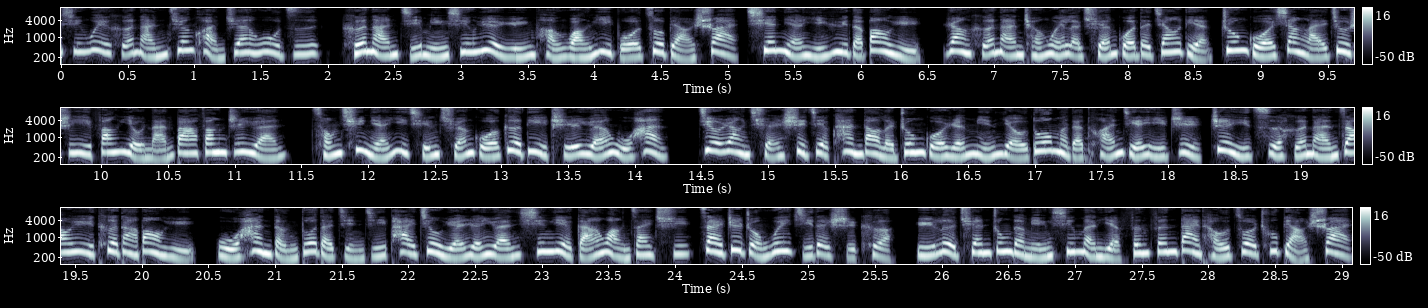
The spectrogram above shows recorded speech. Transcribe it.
星为河南捐款捐物资，河南籍明星岳云鹏、王一博做表率。千年一遇的暴雨，让河南成为了全国的焦点。中国向来就是一方有难八方支援，从去年疫情全国各地驰援武汉，就让全世界看到了中国人民有多么的团结一致。这一次河南遭遇特大暴雨，武汉等多的紧急派救援人员星夜赶往灾区。在这种危急的时刻，娱乐圈中的明星们也纷纷带头做出表率。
